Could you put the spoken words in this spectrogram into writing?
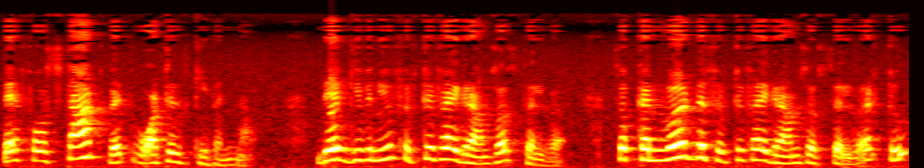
Therefore start with what is given now. They have given you 55 grams of silver. So convert the 55 grams of silver to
